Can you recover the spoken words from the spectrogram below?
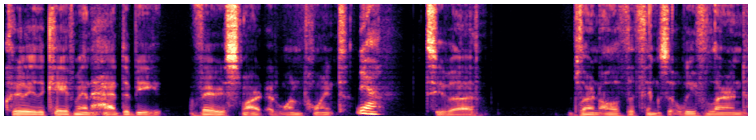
clearly the caveman had to be very smart at one point Yeah. to uh, learn all of the things that we've learned,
